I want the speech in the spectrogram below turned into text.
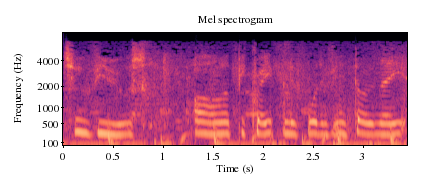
Two views. Oh, I'll be grateful if one of you donate.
